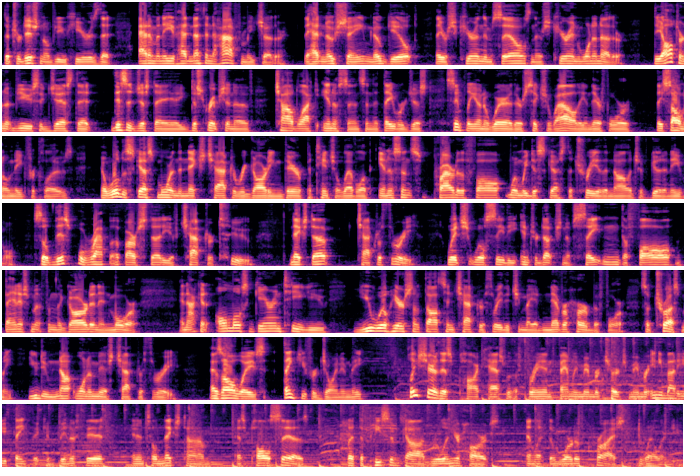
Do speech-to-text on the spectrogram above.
the traditional view here is that Adam and Eve had nothing to hide from each other. They had no shame, no guilt. They were secure in themselves and they're secure in one another. The alternate view suggests that this is just a description of childlike innocence and that they were just simply unaware of their sexuality and therefore they saw no need for clothes. Now, we'll discuss more in the next chapter regarding their potential level of innocence prior to the fall when we discuss the tree of the knowledge of good and evil. So, this will wrap up our study of chapter 2. Next up, chapter 3, which will see the introduction of Satan, the fall, banishment from the garden, and more. And I can almost guarantee you, you will hear some thoughts in chapter 3 that you may have never heard before. So trust me, you do not want to miss chapter 3. As always, thank you for joining me. Please share this podcast with a friend, family member, church member, anybody you think that could benefit. And until next time, as Paul says, let the peace of God rule in your hearts, and let the word of Christ dwell in you.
